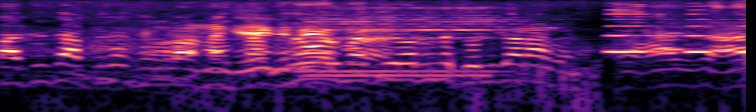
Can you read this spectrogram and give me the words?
பதில் அப்படிதான் சொல்லுவாங்க. ஏதோ ஒரு மத்திய வரும்னு சொல்லி தானே வேணும் ஆறு- ஆறு-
